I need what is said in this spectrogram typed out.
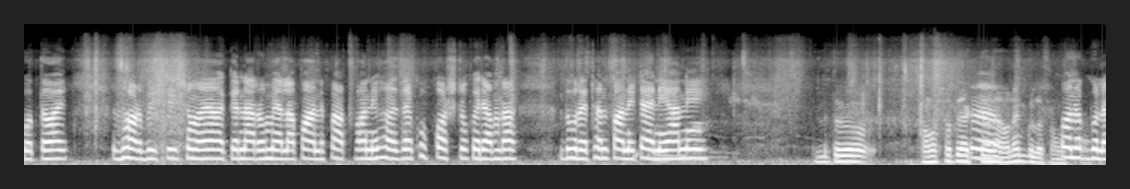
করতে হয়। ঝড় বৃষ্টির সময় কেন আরও মেলা পানি পাট পানি হয়ে যায় খুব কষ্ট করে আমরা। দূরে থেন পানি টানি আনি। তো সমস্যা তো একটা না অনেকগুলো সমস্যা। অনেকগুলা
